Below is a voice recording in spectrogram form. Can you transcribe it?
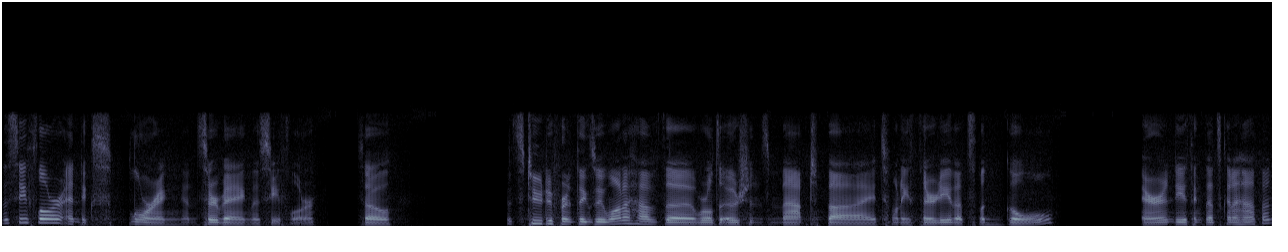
the seafloor and exploring and surveying the seafloor. So it's two different things. We want to have the world's oceans mapped by 2030. That's the goal. Aaron, do you think that's going to happen?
